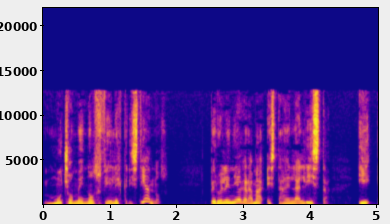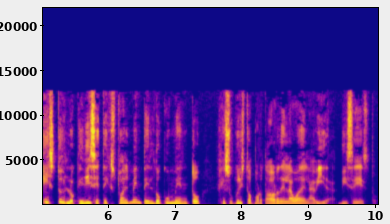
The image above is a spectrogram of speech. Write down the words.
mucho menos fieles cristianos. Pero el enneagrama está en la lista. Y esto es lo que dice textualmente el documento Jesucristo portador del agua de la vida. Dice esto.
